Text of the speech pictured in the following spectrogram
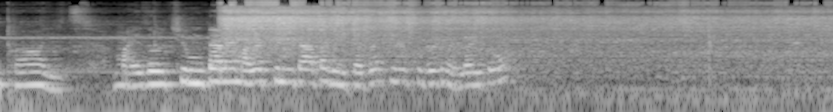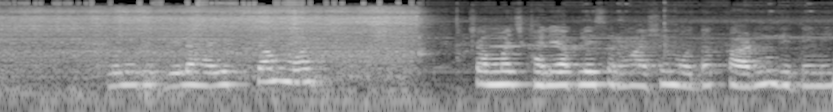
काहीच माझ्याजवळ चिमटा नाही मला चिमटा आता भेटतच नाही कुठं ठेवला तो? म्हणून घेतलेलं आहे चम्मच. चम्मच खाली आपले सर्व असे मोदक काढून घेते मी.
